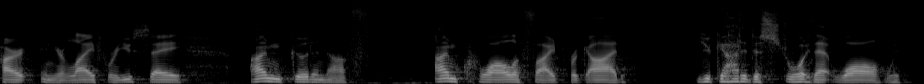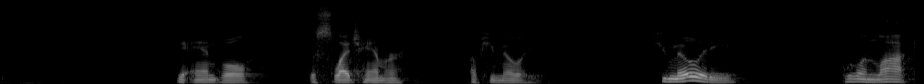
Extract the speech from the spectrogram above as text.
heart, in your life, where you say, I'm good enough, I'm qualified for God, you got to destroy that wall with the anvil, the sledgehammer of humility. Humility will unlock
